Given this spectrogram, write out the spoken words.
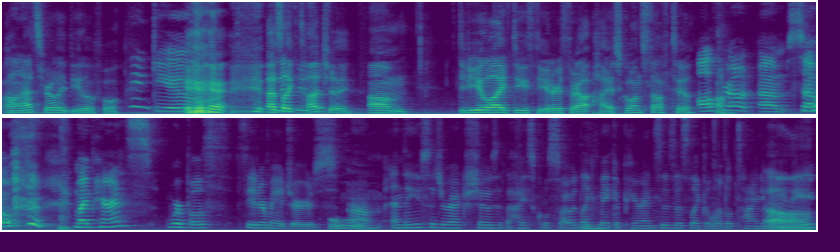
Oh, that's really beautiful. thank you That's like me so touching. Um, did you like do theater throughout high school and stuff too? all Oh, throughout um so my parents were both theater majors um and they used to direct shows at the high school so i would like make appearances as like a little tiny baby.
